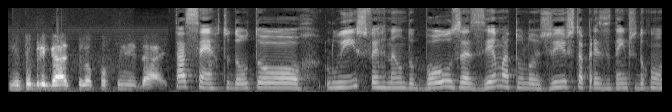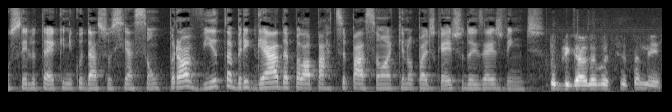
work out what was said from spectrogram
Muito obrigado pela oportunidade. Tá certo, doutor Luiz Fernando Bouzas, hematologista, presidente do Conselho Técnico da Associação Provita. Obrigada pela participação aqui no podcast 2 às 20. Muito obrigado a você também.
